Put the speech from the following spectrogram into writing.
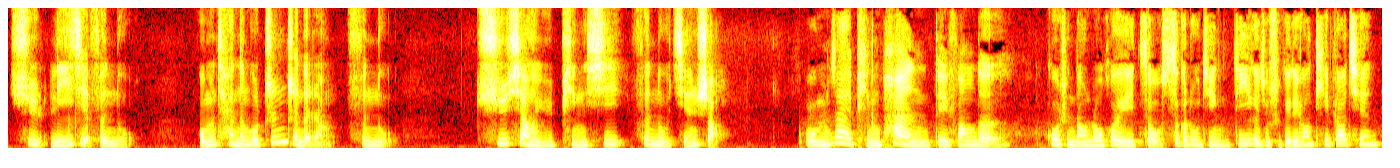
去理解愤怒，我们才能够真正的让愤怒趋向于平息，愤怒减少。我们在评判对方的。过程当中会走四个路径，第一个就是给对方贴标签，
